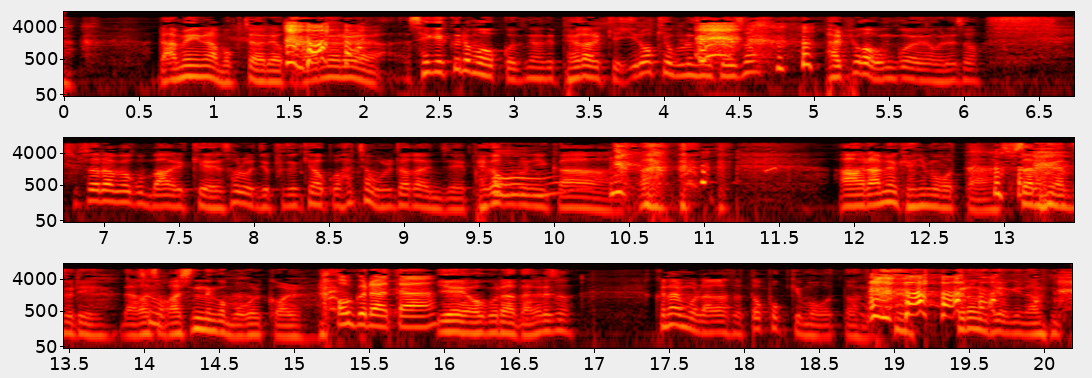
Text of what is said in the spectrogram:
라면이나 먹자 그래갖고 라면을 세 개 끓여 먹었거든요. 근데 배가 이렇게 이렇게 부른 상태에서 발표가 온 거예요. 그래서 집사람하고 막 이렇게 서로 이제 부둥켜갖고 한참 울다가 이제 배가 어. 부르니까 아 라면 괜히 먹었다. 집사람이랑 둘이 나가서 맛있는 거 먹을 걸. 억울하다. 예, 억울하다. 그래서 그날 뭐 나가서 떡볶이 먹었던 그런 기억이 납니다.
